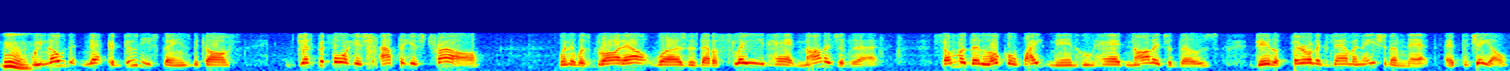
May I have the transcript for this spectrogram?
Hmm. We know that Net could do these things because just before his after his trial, when it was brought out, was is that a slave had knowledge of that. Some of the local white men who had knowledge of those did a thorough examination of Net at the jail,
